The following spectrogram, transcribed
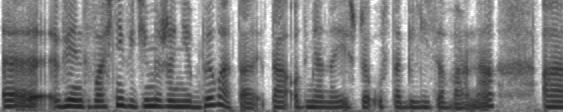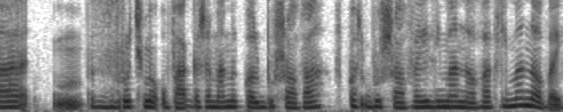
e, więc właśnie widzimy, że nie była ta, ta odmiana jeszcze ustabilizowana, a mm, zwróćmy uwagę, że mamy Kolbuszowa w Kolbuszowej, Limanowa w Limanowej.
